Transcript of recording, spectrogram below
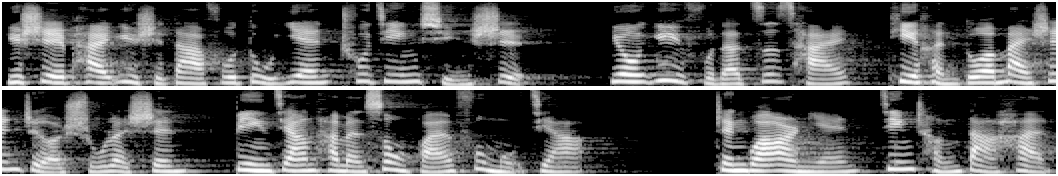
于是派御史大夫杜淹出京巡视。”用御府的资财替很多卖身者赎了身，并将他们送还父母家。贞观二年，京城大旱，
